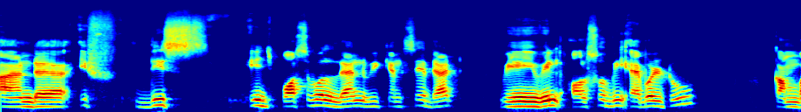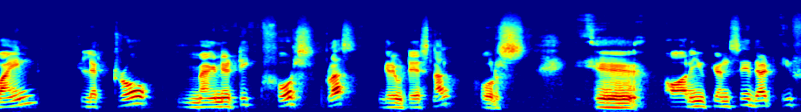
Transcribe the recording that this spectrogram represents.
and uh, if this is possible then we can say that we will also be able to combine electromagnetic force plus gravitational force. Uh, or you can say that if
